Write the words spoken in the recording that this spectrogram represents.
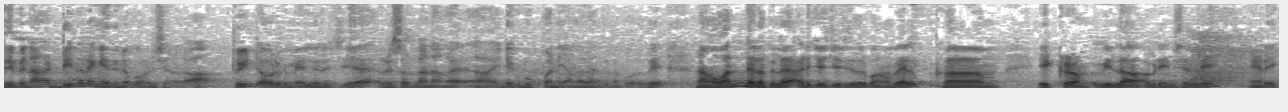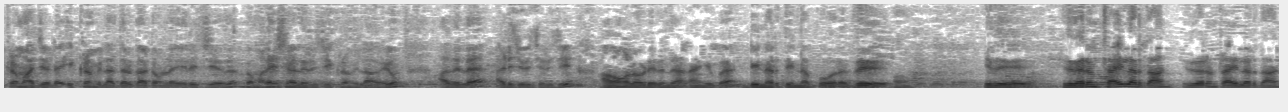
இது இப்போ நாங்கள் டின்னர் எங்கே தின்ன போகிற விஷயம்னா ட்வின் டவருக்கு மேல இருந்துச்சு. ரிசார்ட்லாம் நாங்கள் இன்றைக்கு புக் பண்ணி அங்கே தான் தின்ன போகிறது நாங்கள் வந்த இடத்துல அடிச்சு வச்சு வச்சிருப்பாங்க வெல்கம் இக்ரம் வில்லா அப்படின்னு சொல்லி எங்களோட இக்ரம் ஆஜியோட இக்ரம் வில்லா தர்கா டவுனில் இருந்துச்சு. இப்போ மலேசியாவில் இருந்துச்சு இக்ரம் வில்லாவையும் அதில் அடிச்சு வச்சிருச்சு. அவங்களோட இருந்தால் நாங்கள் இப்போ டின்னர் தின்ன போகிறது இது இது வெறும் ட்ரைலர் தான். இது வெறும் ட்ரைலர் தான்.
